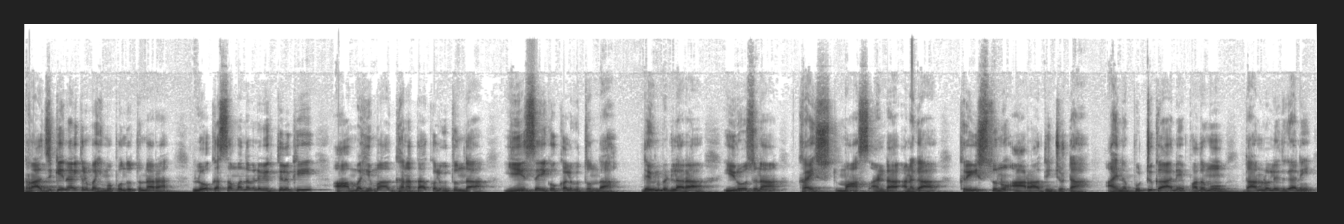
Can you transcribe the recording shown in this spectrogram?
రాజకీయ నాయకులు మహిమ పొందుతున్నారా? లోక సంబంధమైన వ్యక్తులకి ఆ మహిమ ఘనత కలుగుతుందా? ఏసైకు కలుగుతుందా? దేవుని బిడ్డలారా ఈ రోజున క్రైస్ట్ మాస్ అంట అనగా క్రీస్తును ఆరాధించుట. ఆయన పుట్టుక అనే పదము దానిలో లేదు కానీ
